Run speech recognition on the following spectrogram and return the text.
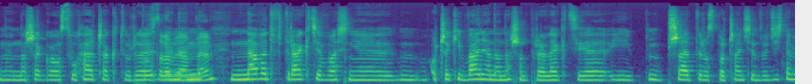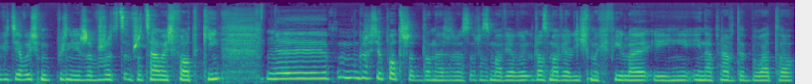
naszego słuchacza, który Pozdrawiamy. nawet w trakcie właśnie mm, oczekiwania na naszą prelekcję i przed rozpoczęciem, bo gdzieś tam widziałyśmy później, że wrzucałeś fotki. Grzesiu podszedł do nas, rozmawiały, rozmawialiśmy chwilę i, i naprawdę była to,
